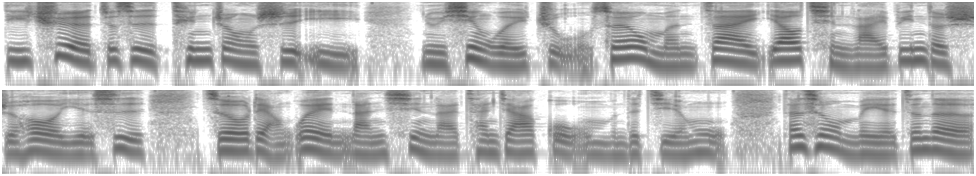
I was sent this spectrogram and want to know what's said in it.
的确就是听众是以女性为主，所以我们在邀请来宾的时候，也是只有两位男性来参加过我们的节目。但是我们也真的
